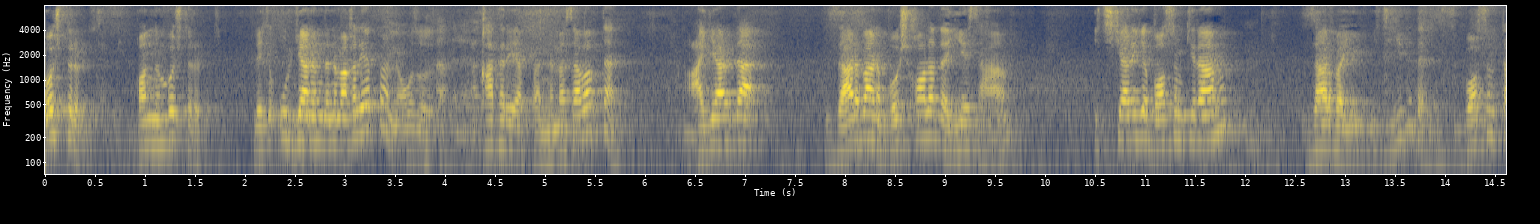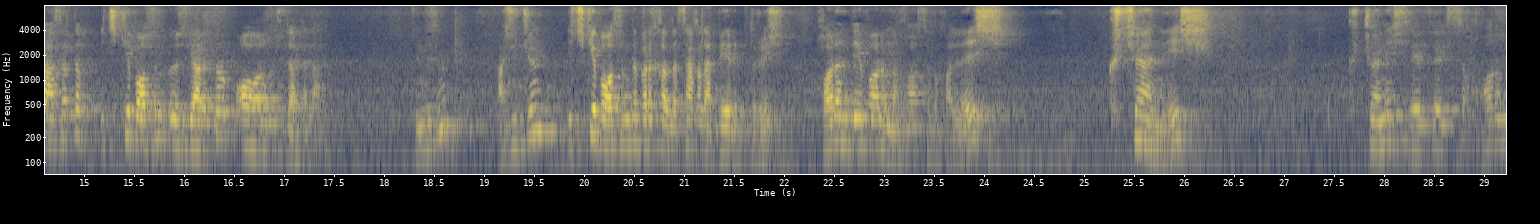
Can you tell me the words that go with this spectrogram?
Bo'sh turibdi qondan bo'sh turibdi. Lekin urganimda nima qilyapman men o'z o'zidan qatiryapman nima sababdan? Agarda zarbani bo'sh holatda yesam ichkariga bosim kiradimi zarba yeydida. Bosim ta'sirida ichki bosim o'zgarib turib og'riq kuzatiladi tushundingizmi? Ana shuning uchun ichki bosimni bir xilda saqlab berib turish qorin devorini hosil qilish kuchanish kuchanish refleksi qorin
